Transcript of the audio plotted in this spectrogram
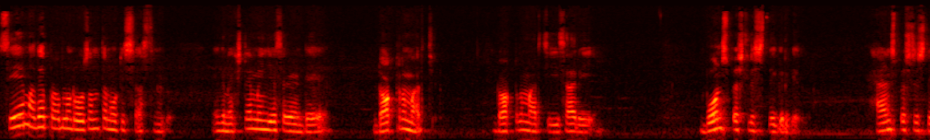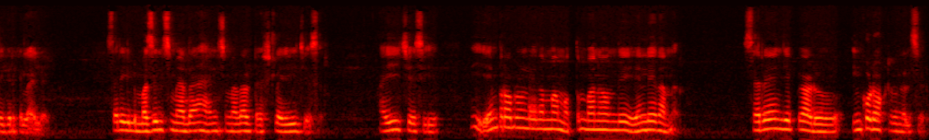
సేమ్ అదే ప్రాబ్లం రోజంతా నోటీస్ చేస్తున్నాడు. ఇంక నెక్స్ట్ టైం ఏం చేశాడంటే డాక్టర్ మార్చాడు డాక్టర్ మార్చి ఈసారి బోన్ స్పెషలిస్ట్ దగ్గరికి వెళ్ళి హ్యాండ్ స్పెషలిస్ట్ దగ్గరికి వెళ్ళి వెళ్ళాడు సరే వీళ్ళు మజిల్స్ మీద హ్యాండ్స్ మీద టెస్ట్లు అవి చేశారు. అవి చేసి ఏం ప్రాబ్లం లేదమ్మా మొత్తం బాగానే ఉంది ఏం లేదన్నారు. సరే అని చెప్పాడు ఇంకో డాక్టర్ని కలిశాడు.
